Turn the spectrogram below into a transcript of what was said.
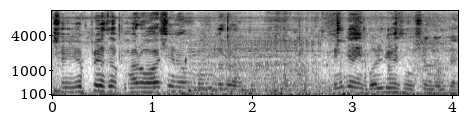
제 옆에서 바로 하시는 분들은 굉장히 멀리에서 오셨는데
